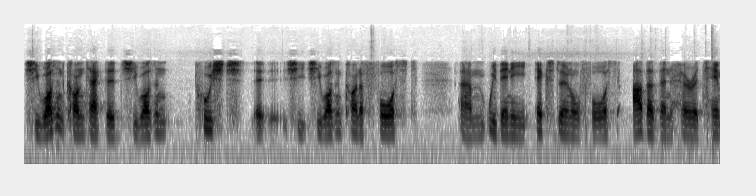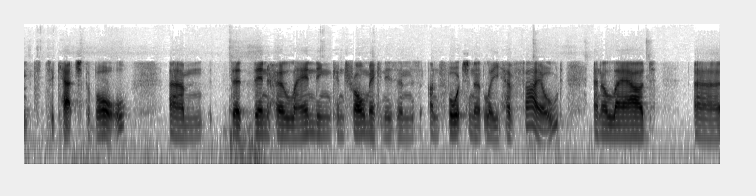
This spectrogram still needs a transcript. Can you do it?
She wasn't contacted, she wasn't pushed, uh, she, she wasn't kind of forced um, with any external force other than her attempt to catch the ball. Um, that then her landing control mechanisms unfortunately have failed and allowed uh,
